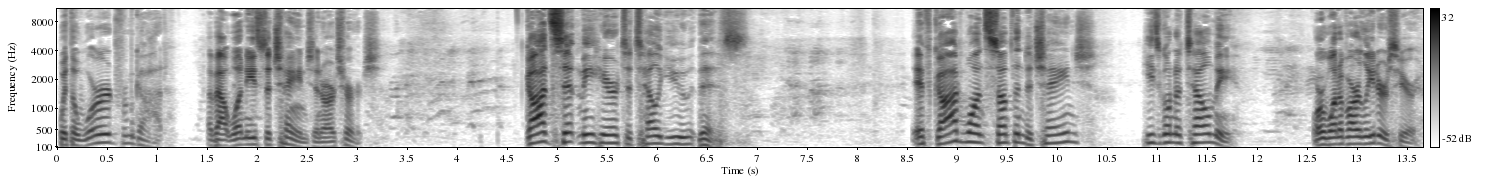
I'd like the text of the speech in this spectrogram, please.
with a word from God about what needs to change in our church. God sent me here to tell you this. If God wants something to change, He's going to tell me or one of our leaders here.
